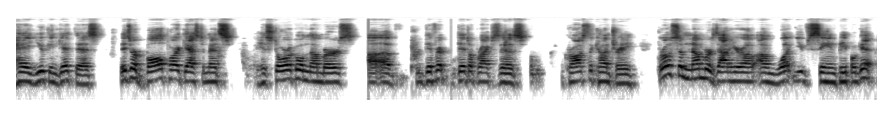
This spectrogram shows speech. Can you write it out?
hey you can get this. These are ballpark estimates historical numbers uh, of different dental practices across the country. Throw some numbers out here on, on what you've seen people get.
